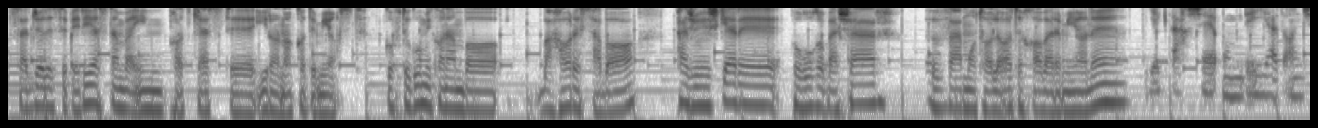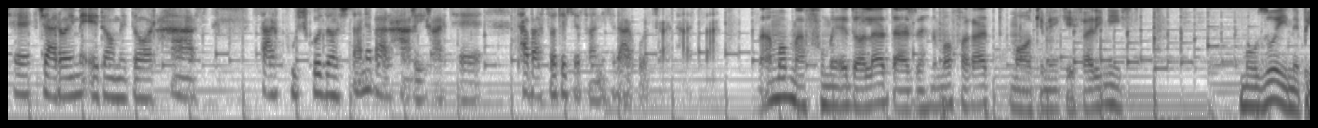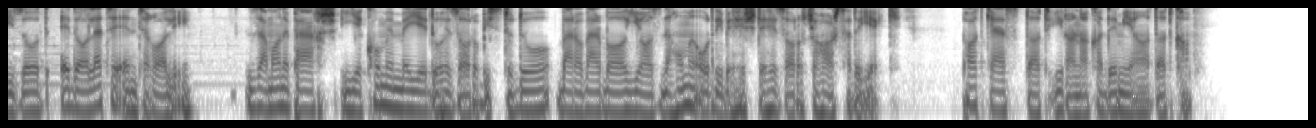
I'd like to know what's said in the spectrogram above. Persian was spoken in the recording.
سجاد سپری هستم و این پادکست ایران آکادمی است گفتگو می‌کنم با بهار سبا پژوهشگر حقوق بشر و مطالعات خاورمیانه. یک بخش عمده ای از آنچه جرایم ادامه دار هست سرپوش گذاشتن بر حقیقت توسط کسانی که در قدرت هستند اما مفهوم عدالت در ذهن ما فقط محاکمه کیفری نیست. موضوع این اپیزود عدالت انتقالی. زمان پخش یکم می 2022 برابر با 11 اردیبهشت 1401 podcast.iranacademia.com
